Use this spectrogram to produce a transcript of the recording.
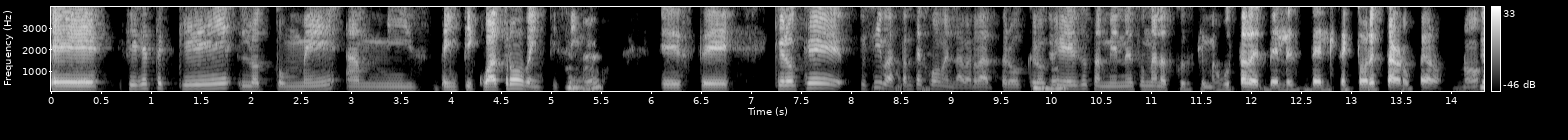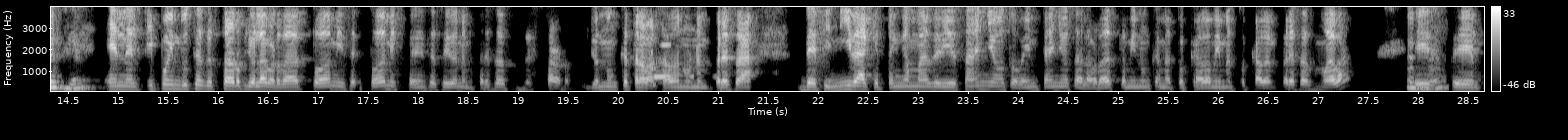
Eh, fíjate que lo tomé a mis 24 o 25. Este, creo que, pues sí, bastante joven, la verdad, pero creo que eso también es una de las cosas que me gusta del sector startupero, ¿no? En el tipo de industrias de startup, yo la verdad, toda mi, toda mi experiencia ha sido en empresas de startup. Yo nunca he trabajado en una empresa definida que tenga más de 10 años o 20 años, la verdad es que a mí nunca me ha tocado, a mí me han tocado empresas nuevas. Este,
